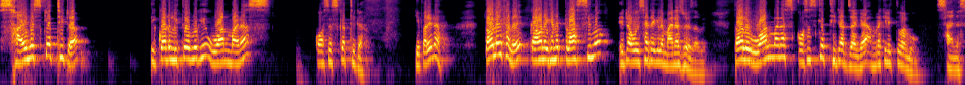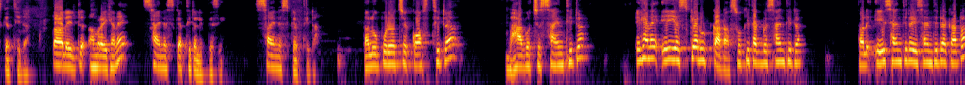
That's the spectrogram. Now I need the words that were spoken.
sine square theta equal to লিখতে পারব কি? One minus cos square theta কি পারি না? তাহলে এখানে, কারণ এখানে প্লাস ছিল, এটা ওই সাইডে গেলে মাইনাস হয়ে যাবে। তাহলে ওয়ান মাইনাস কস স্কয়ার থিটার জায়গায় আমরা কি লিখতে পারব? সাইন স্কয়ার থিটা তাহলে আমরা এখানে সাইন স্কয়ার থিটা লিখতেছি। সাইন স্কয়ার থিটা তাহলে উপরে হচ্ছে কস থিটা ভাগ হচ্ছে সাইন থিটা এখানে এই স্কোয়ার রুট কাটা সো কি থাকবে সাইন থিটা তাহলে এই সাইন থিটা এই সাইন থিটা কাটা,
